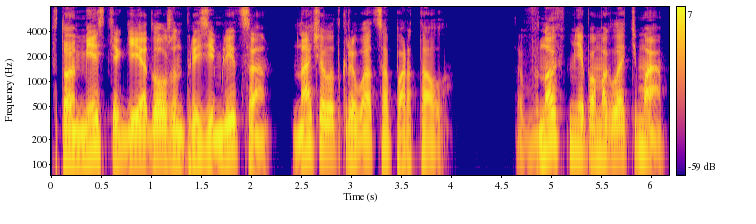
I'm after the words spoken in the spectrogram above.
В том месте, где я должен приземлиться, начал открываться портал. Вновь мне помогла тьма,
